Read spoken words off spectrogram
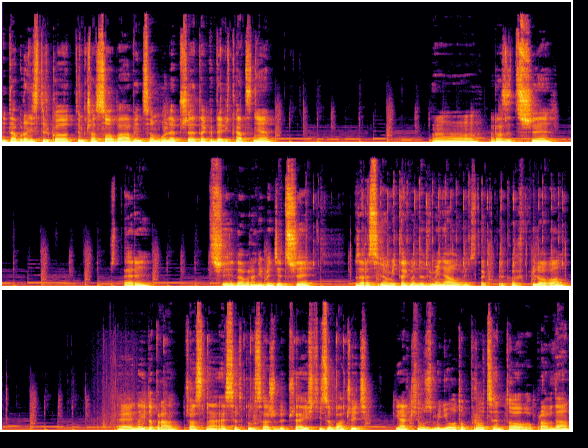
I ta broń jest tylko tymczasowa, więc ją ulepszę tak delikatnie. Yy, razy 3. 4. 3, dobra, nie będzie 3. Zaraz ją i tak będę wymieniał, więc tak tylko chwilowo. E, No i dobra, czas na SF Toolsa, żeby przejść i zobaczyć, jak się zmieniło to procentowo, prawda?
